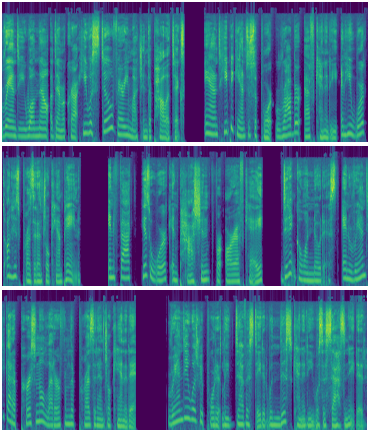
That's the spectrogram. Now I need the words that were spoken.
Randy, while now a Democrat, he was still very much into politics, and he began to support Robert F. Kennedy and he worked on his presidential campaign. In fact, his work and passion for RFK didn't go unnoticed, and Randy got a personal letter from the presidential candidate. Randy was reportedly devastated when this Kennedy was assassinated.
